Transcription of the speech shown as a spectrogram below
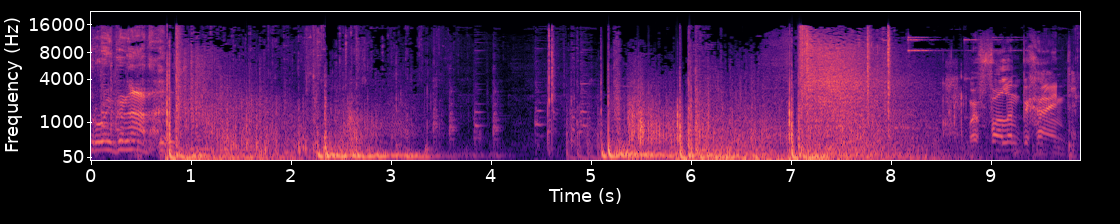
Throwing granada. We're falling behind.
